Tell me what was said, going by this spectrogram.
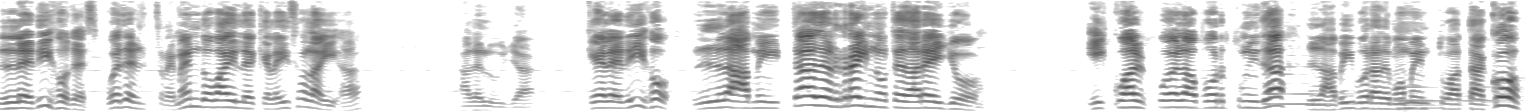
le dijo después del tremendo baile que le hizo la hija, aleluya, que le dijo, la mitad del reino te daré yo. ¿Y cuál fue la oportunidad? La víbora de momento atacó.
